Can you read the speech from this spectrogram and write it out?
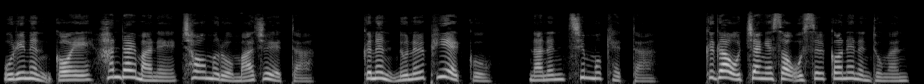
우리는 거의 한 달 만에 처음으로 마주했다. 그는 눈을 피했고 나는 침묵했다. 그가 옷장에서 옷을 꺼내는 동안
